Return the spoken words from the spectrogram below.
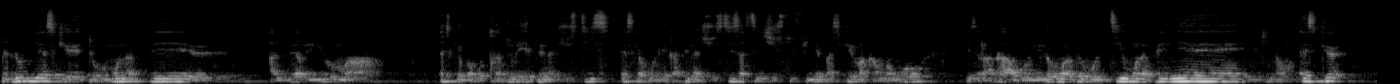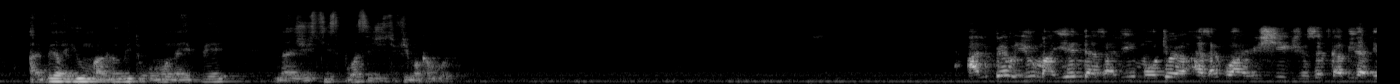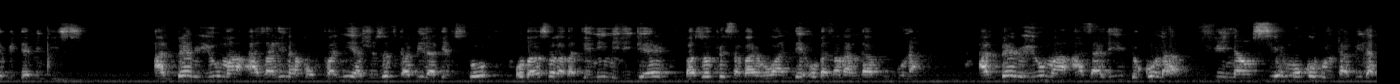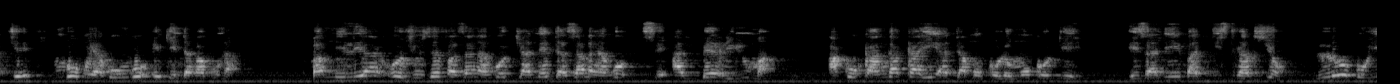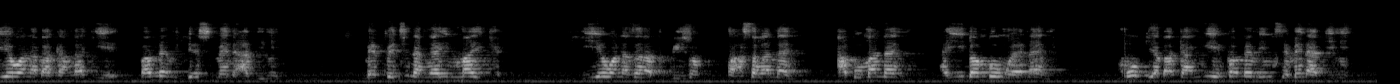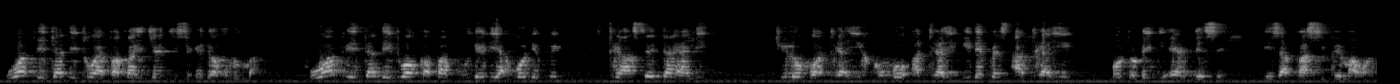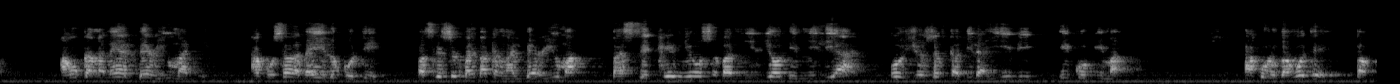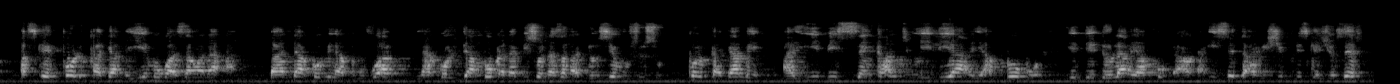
mais lobi est ce que tokomona mpe euh, albert yuma est ce que bakotraduire ye mpe na justice est ce que akoleka mpe na justice ase justifie parce que makambo yango ezalaka boye lelo moko mpe boye ti omona mpe nie eleki nango est ce que albert yuma lobi tokomona ye mpe na justice mpo ase justifie makambo oyo albert yuma ye nde azali moto aza koenrichir joseph kabila depuis 2010 albert yuma azali na kompani ya joseph kabila defsco oyo bazosala bateni militaire bazopesa barwandais oyo baza na ngambu kuna Albert Yuma azali lokola financier moko boye Kabila tie mbongo ya bongo ekendaka kuna bamilliard oyo Joseph aza na yango Janet aza na yango se Albert Yuma akokangaka ye ata mokolo moko te ezali badistraction lobo ye wana bakangaki ye pa meme deux semaines abimi mais petit na ngai mike ye wana aza na prison asala nani aboma nani ayiba mbongo ya nani moki ya bakangi ye pa meme une semaine abimi wapi etat de droit ya papa etienne tshisekedi ya mulumba wapi etat de droit papa abundeli yango depuis 37 ans ya ligue tshilombo atrahir congo atrahir idps atrahir oyo tobengi rdc eza mpasi mpe mawa akokanga na ye albert yuma te akosala na ye eloko te parce que soki baye bakanga albert yuma basecret nyonso bamillion de milliards oyo joseph kabila ayibi ekobima akoloba yango te parce que paul kagame ye moko aza wana banda akomi na pouvoir na kolta mboka na biso naza na dossier mosusu paul kagame ayibi 50 milliards ya mboko de dollars ya mboka il s'est enrichi plus que joseph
